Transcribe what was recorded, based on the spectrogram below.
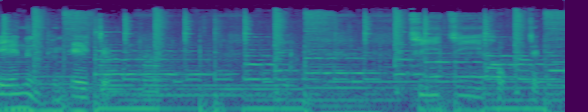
A1 ถึง A7 GG67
